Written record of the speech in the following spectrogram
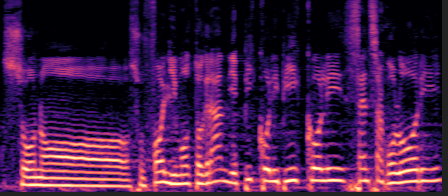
sono su fogli molto grandi e piccoli piccoli, senza colori,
